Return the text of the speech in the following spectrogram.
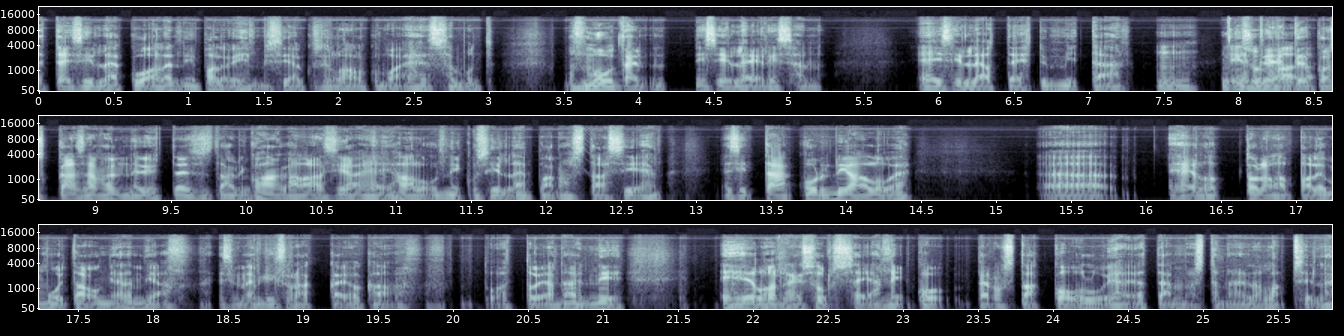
et ei sillä kuole niin paljon ihmisiä kuin silloin alkuvaiheessa, mutta mut muuten niin siinä leirissähän ei sille ole tehty mitään. Mm. Niin sun... et, et, koska kansainvälinen yhteisö sitä on niin hankala asia, he ei halua niin kuin silleen panostaa siihen. Ja sitten tämä kurdialue, ää, heillä on todella paljon muita ongelmia. Esimerkiksi Rakka, joka on tuottu ja näin, niin ei heillä ole resursseja niin kuin perustaa kouluja ja tämmöistä näille lapsille.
